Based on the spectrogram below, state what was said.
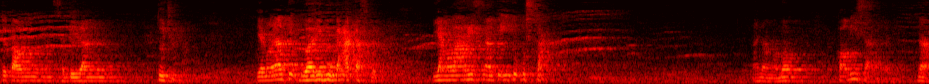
itu tahun 97. Dia menanti 2000 ke atas tuh. Yang laris nanti itu ustaz. Anak ngomong, kok bisa katanya. Nah,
